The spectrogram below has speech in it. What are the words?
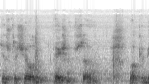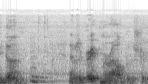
just to show the patients uh, what could be done. And it was a great morale booster.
